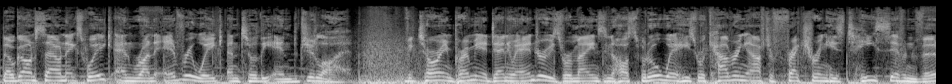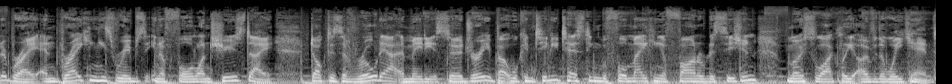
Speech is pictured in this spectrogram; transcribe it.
They'll go on sale next week and run every week until the end of July. Victorian Premier Daniel Andrews remains in hospital where he's recovering after fracturing his T7 vertebrae and breaking his ribs in a fall on Tuesday. Doctors have ruled out immediate surgery but will continue testing before making a final decision, most likely over the weekend.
